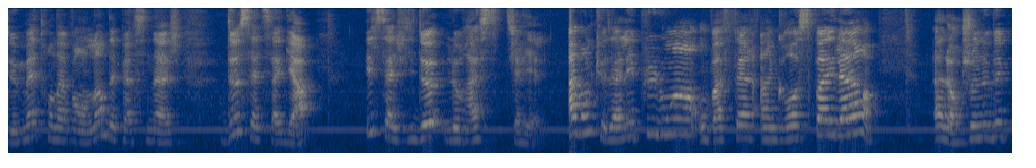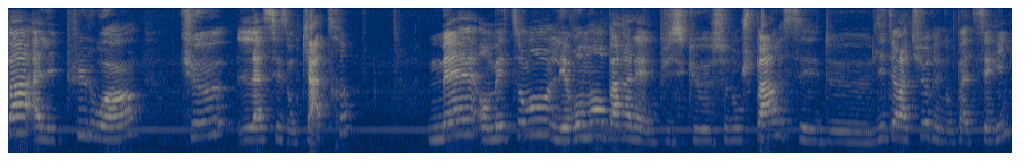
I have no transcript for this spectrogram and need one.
de mettre en avant l'un des personnages de cette saga. Il s'agit de Loras Tyriel. Avant que d'aller plus loin, on va faire un gros spoiler. Alors, je ne vais pas aller plus loin que la saison 4, mais en mettant les romans en parallèle, puisque ce dont je parle, c'est de littérature et non pas de série.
